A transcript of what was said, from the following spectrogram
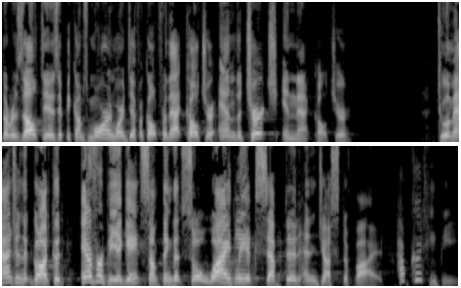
the result is it becomes more and more difficult for that culture and the church in that culture to imagine that God could ever be against something that's so widely accepted and justified. How could he be?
